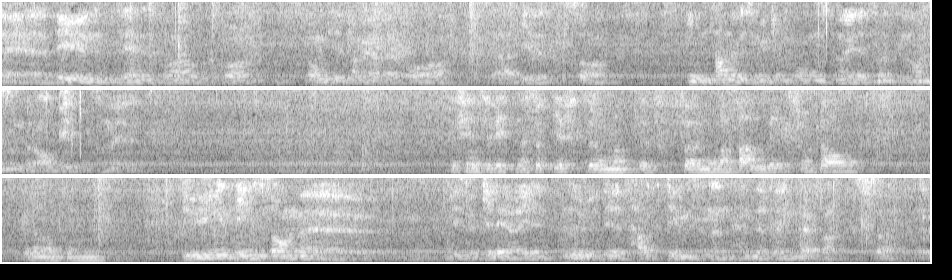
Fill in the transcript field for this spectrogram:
Eh, det är ju en utredning som kommer att gå lång tid framöver och så här tidigt så insamlar vi så mycket information som möjligt för att kunna ha en så bra bild som möjligt. Det finns ju vittnesuppgifter om att föremål har fallit från planet. Eller någonting. Det är ju ingenting som eh, vi spekulerar i nu. Det är ett halvt dygn sedan en händelse inträffat. Så att, eh,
